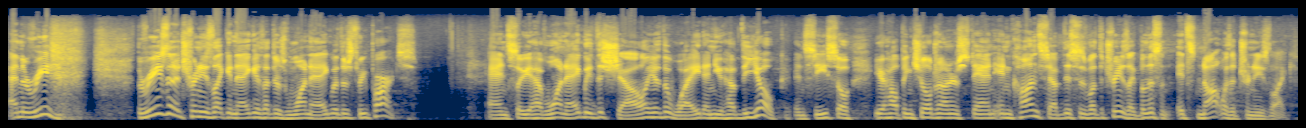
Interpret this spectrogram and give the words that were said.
And the, re- the reason a Trinity is like an egg is that there's one egg, but there's three parts. And so you have one egg with the shell, you have the white, and you have the yolk. And see, so you're helping children understand in concept this is what the Trinity is like. But listen, it's not what the Trinity is like.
